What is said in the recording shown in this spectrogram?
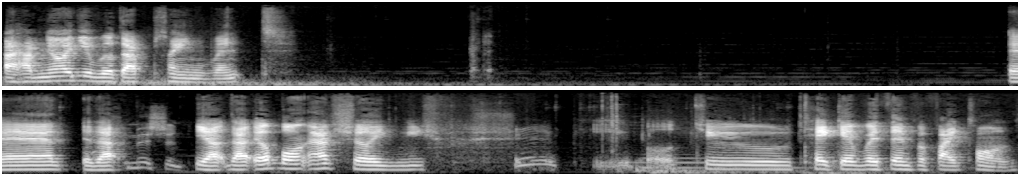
I have no idea where that plane went. And that, yeah, that airborne actually, we should be able to take it within for five turns.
